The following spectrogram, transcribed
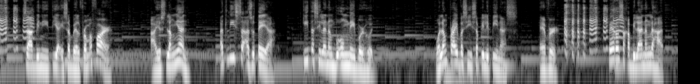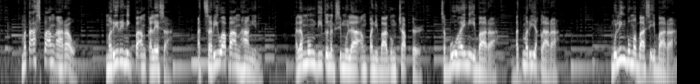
Sabi ni Tia Isabel from afar. Ayos lang yan. At least sa azotea, kita sila ng buong neighborhood. Walang privacy sa Pilipinas. Ever. Pero sa kabila ng lahat, mataas pa ang araw, maririnig pa ang kalesa, at sariwa pa ang hangin. Alam mong dito nagsimula ang panibagong chapter sa buhay ni Ibarra at Maria Clara. Muling bumaba si Ibarra,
